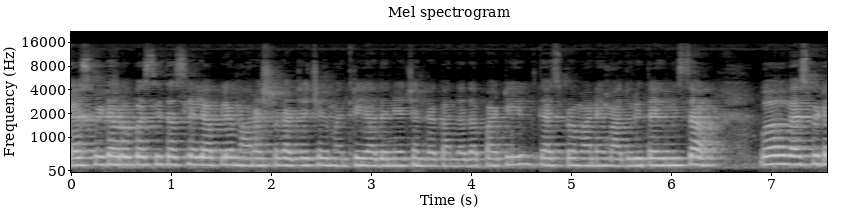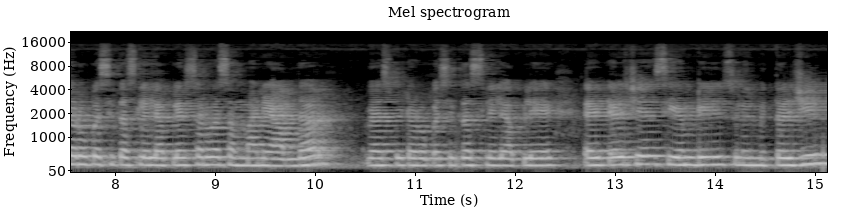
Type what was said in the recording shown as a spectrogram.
व्यासपीठावर उपस्थित असलेले आपले महाराष्ट्र राज्याचे मंत्री आदरणीय चंद्रकांतदादा पाटील त्याचप्रमाणे माधुरीताई मिसाळ व व्यासपीठावर उपस्थित असलेले आपले सर्व सन्मान्य आमदार व्यासपीठावर उपस्थित असलेले आपले एअरटेलचे सी एम डी सुनील मित्तलजी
